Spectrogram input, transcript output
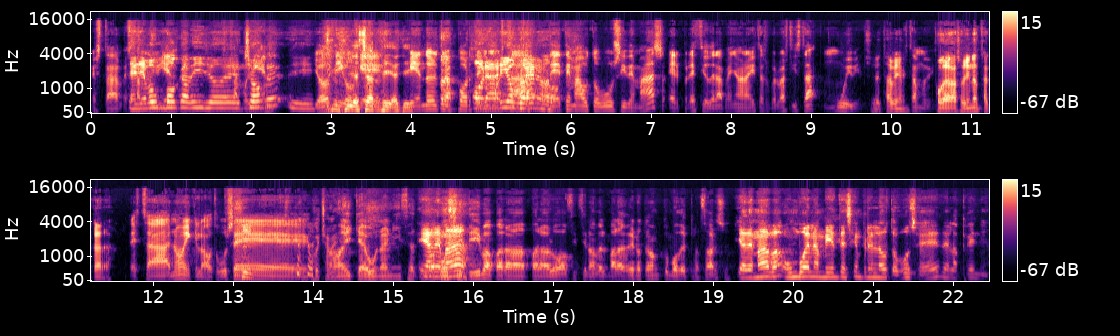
Está, te está lleva un bocadillo de chope y... Yo digo que viendo el transporte Horario está, bueno. de tema autobús y demás, el precio de la Peña Banalista Superbasti está muy bien. Está bien. Está muy bien. Porque la gasolina está cara. Está, no, y que los autobuses, escúchame, No, y que es una iniciativa además- positiva para, para los aficionados del Málaga que no tengan cómo desplazarse. Y además va- un buen ambiente siempre en el autobús, ¿eh? De las peñas.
